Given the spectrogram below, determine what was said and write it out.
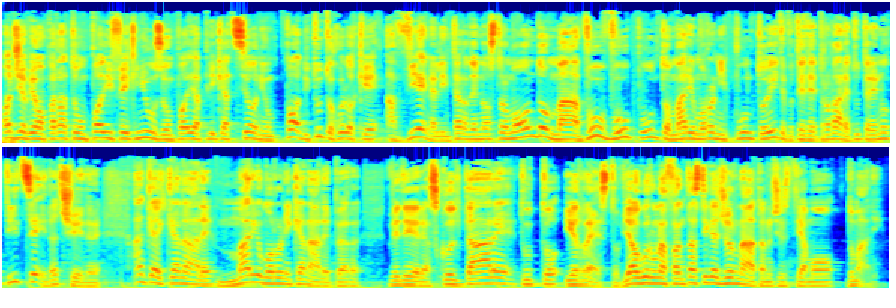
Oggi abbiamo parlato un po' di fake news, un po' di applicazioni, un po' di tutto quello che avviene all'interno del nostro mondo, ma www.mariomoroni.it potete trovare tutte le notizie ed accedere anche al canale Mario Moroni Canale per vedere, ascoltare tutto il resto. Vi auguro una fantastica giornata, noi ci sentiamo domani.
